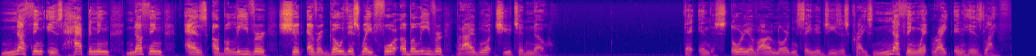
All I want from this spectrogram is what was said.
nothing is happening, nothing as a believer should ever go this way for a believer. But I want you to know that in the story of our Lord and Savior Jesus Christ, nothing went right in his life.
